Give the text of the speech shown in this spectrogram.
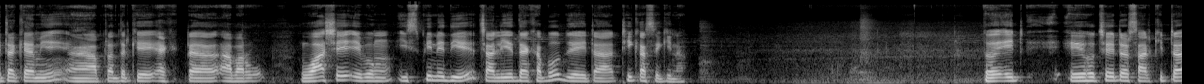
এটাকে আমি আপনাদেরকে এক একটা আবার ওয়াশে এবং স্পিনে দিয়ে চালিয়ে দেখাবো যে এটা ঠিক আছে কি না তো এই হচ্ছে এটার সার্কিটটা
